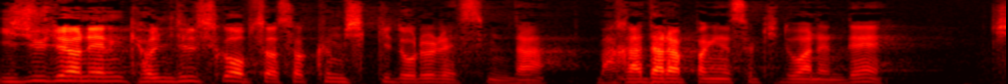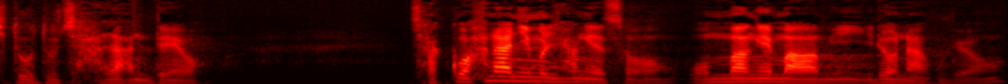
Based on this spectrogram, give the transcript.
2주 전에는 견딜 수가 없어서 금식 기도를 했습니다. 마가다락방에서 기도하는데 기도도 잘 안 돼요. 자꾸 하나님을 향해서 원망의 마음이 일어나고요.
